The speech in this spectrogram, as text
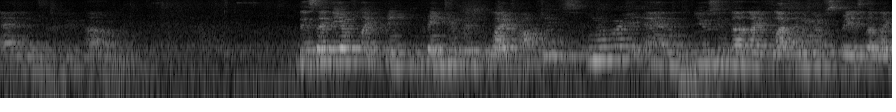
and um, this idea of like paint, painting with live objects in a way and using that like flattening of space that like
